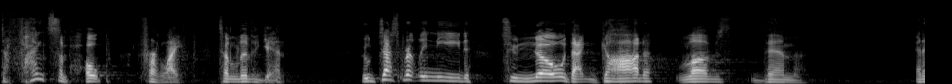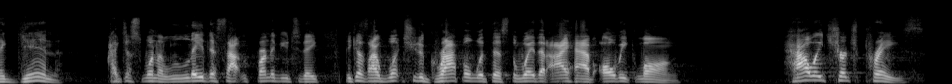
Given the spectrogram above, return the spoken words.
to find some hope for life, to live again, who desperately need to know that God loves them. And again, I just want to lay this out in front of you today because I want you to grapple with this the way that I have all week long. How a church prays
